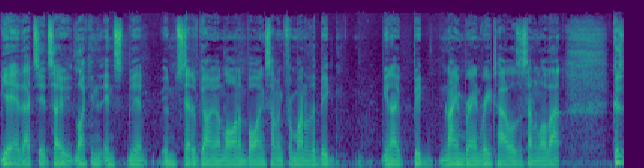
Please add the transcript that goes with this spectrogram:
Yeah, that's it. So, like, in, in, yeah, instead of going online and buying something from one of the big, you know, big name brand retailers or something like that, because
